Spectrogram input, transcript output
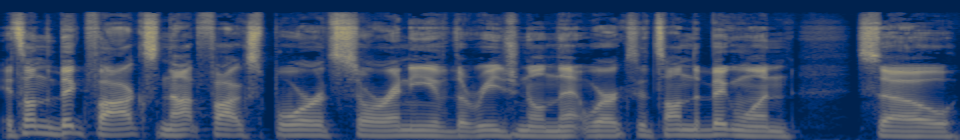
It's on the Big Fox, not Fox Sports or any of the regional networks. It's on the big one. So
